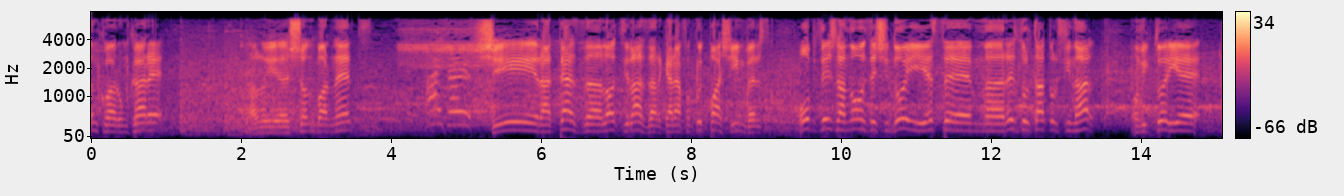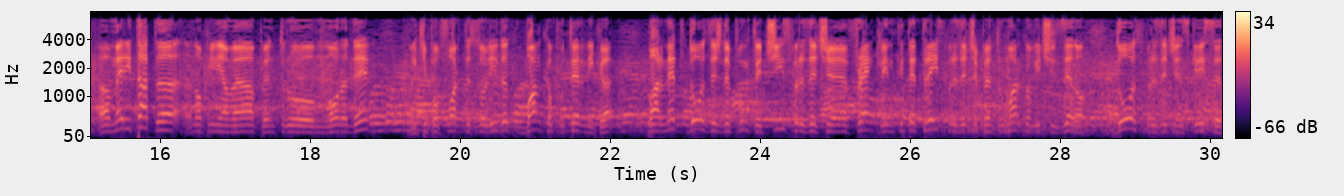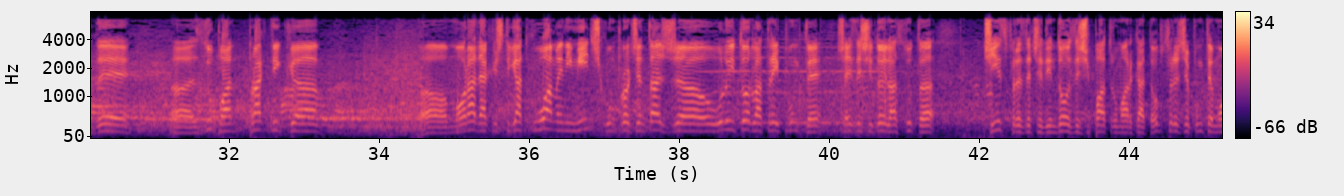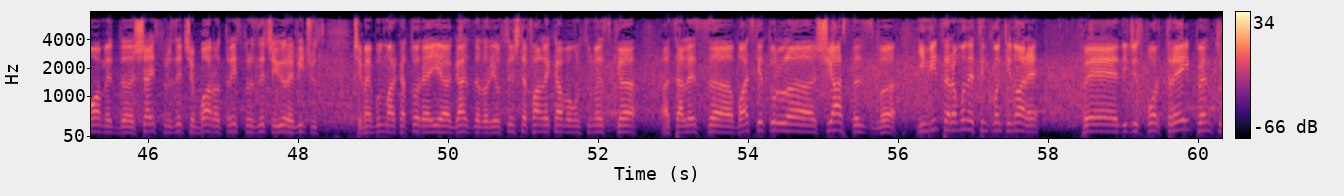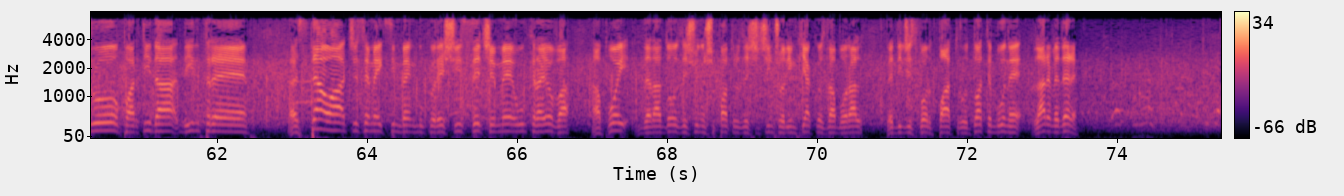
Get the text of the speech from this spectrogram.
încă o aruncare a lui Sean Barnett. Și ratează Loții Lazar, care a făcut pași invers. 80 la 92 este rezultatul final. O victorie uh, meritată, în opinia mea, pentru Orădeni. O echipă foarte solidă, cu bancă puternică. Barnet 20 de puncte, 15 Franklin, câte 13 pentru Markovic și Zeno, 12 înscrise de uh, Zupan. Practic, uh, uh, Morade a câștigat cu oamenii mici, cu un procentaj uh, uluitor la 3 puncte, 62%. 15 din 24 marcate, 18 puncte Mohamed, 16 Baro, 13 Iurevicius, cei mai buni marcatori ai uh, gazdelor. Eu sunt Ștefan Leca, vă mulțumesc că ați ales uh, basketul uh, și astăzi. Vă invit să rămâneți în continuare pe Digisport 3 pentru partida dintre Steaua, CSM Exim Bank București și SCM U Craiova. Apoi, de la 21 și 45, Olimpiacos Laboral pe Digisport 4. Toate bune, la revedere!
